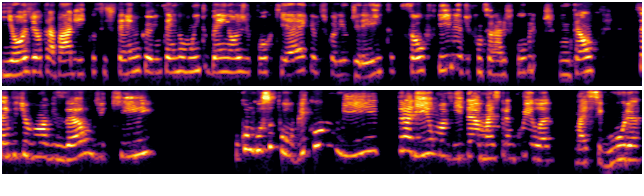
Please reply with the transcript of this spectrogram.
E hoje eu trabalho ecossistêmico, eu entendo muito bem hoje por que é que eu escolhi o direito. Sou filha de funcionários públicos, então sempre tive uma visão de que o concurso público me traria uma vida mais tranquila, mais segura,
